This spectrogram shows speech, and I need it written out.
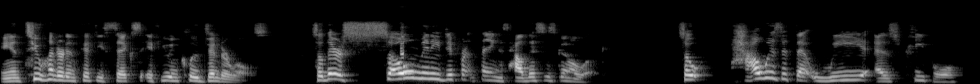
and 256 if you include gender roles. So there's so many different things how this is going to look. So, how is it that we as people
